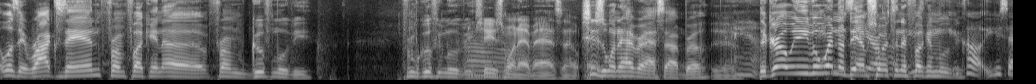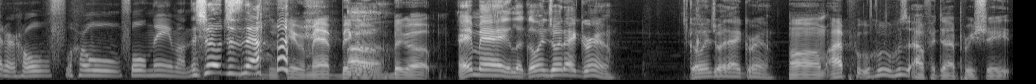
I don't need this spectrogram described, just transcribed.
was it Roxanne from fucking uh from Goof movie. From Goofy movie. She just want to have her ass out. She just want to have her ass out, bro. Yeah. Damn. The girl didn't even wear no You said damn your- shorts in the you- fucking you movie. call- You said her whole whole full name on the show just now. Gave her mad big Uh, up, big up. Hey man, hey, look, go enjoy that gram. Go enjoy that gram. Um, I who, whose outfit did I appreciate?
